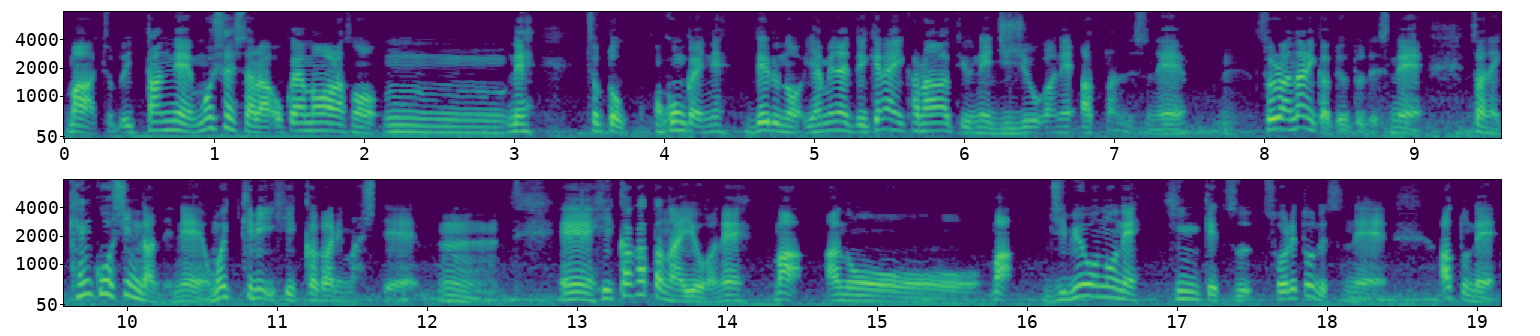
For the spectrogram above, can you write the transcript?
まあちょっと一旦ね、もしかしたら岡山マラソン、うーん、ね、ちょっと今回ね、出るのやめないといけないかなというね、事情がね、あったんですね。うん、それは何かというとですね、さあね、健康診断でね、思いっきり引っかかりまして、うん、えー、引っかかった内容がね、まあ、あのー、まあ、持病のね、貧血、それとですね、あとね、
